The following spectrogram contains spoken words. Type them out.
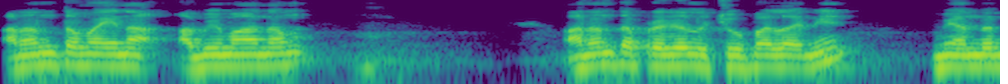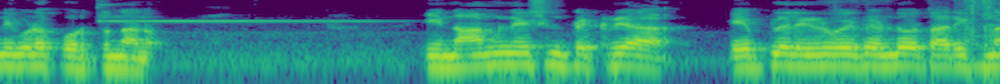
అనంతమైన అభిమానం అనంత ప్రజలు చూపాలని మీ అందరినీ కూడా కోరుతున్నాను. ఈ నామినేషన్ ప్రక్రియ ఏప్రిల్ ఇరవై రెండవ తారీఖున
